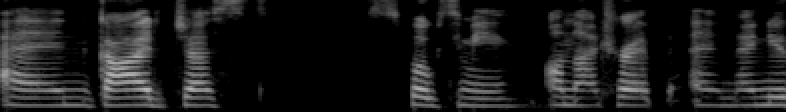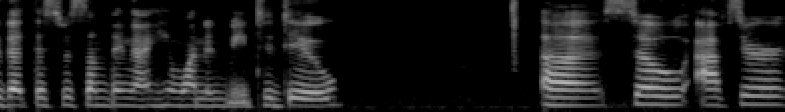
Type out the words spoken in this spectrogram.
And God just spoke to me on that trip, and I knew that this was something that He wanted me to do. Uh, so after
